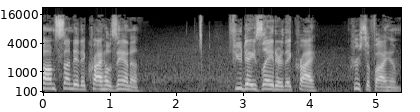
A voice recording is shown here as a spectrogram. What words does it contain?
Palm Sunday, they cry, Hosanna. A few days later, they cry, Crucify him.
